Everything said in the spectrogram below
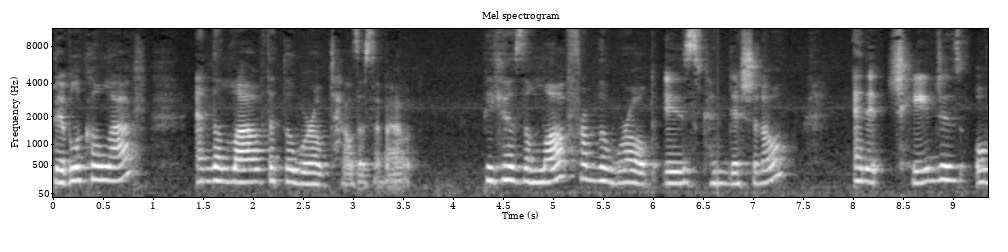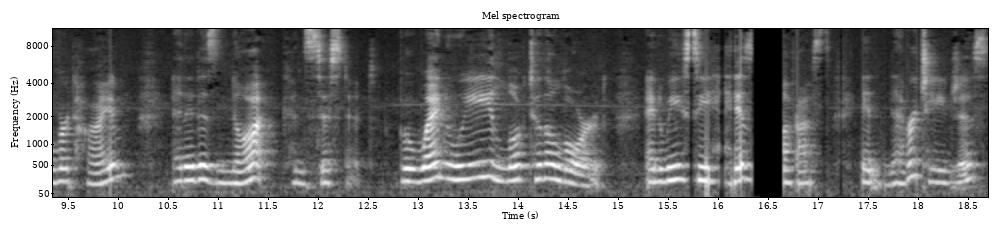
biblical love and the love that the world tells us about. Because the love from the world is conditional and it changes over time and it is not consistent. But when we look to the Lord and we see His love for us, it never changes.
